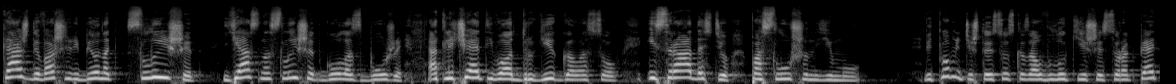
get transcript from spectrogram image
каждый ваш ребенок слышит, ясно слышит голос Божий, отличает его от других голосов и с радостью послушан ему. Ведь помните, что Иисус сказал в Луки 6,45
